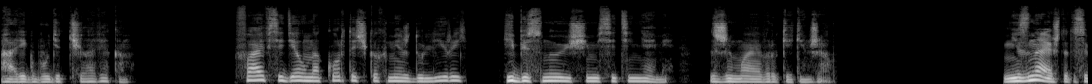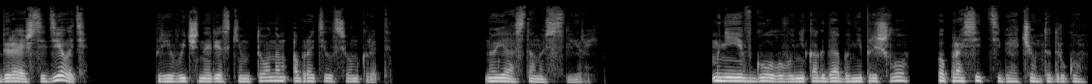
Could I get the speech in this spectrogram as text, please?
Арик будет человеком. Файв сидел на корточках между лирой и беснующимися тенями, сжимая в руке кинжал. «Не знаю, что ты собираешься делать», — привычно резким тоном обратился он к Ред. «Но я останусь с Лирой. Мне и в голову никогда бы не пришло попросить тебя о чем то другом.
